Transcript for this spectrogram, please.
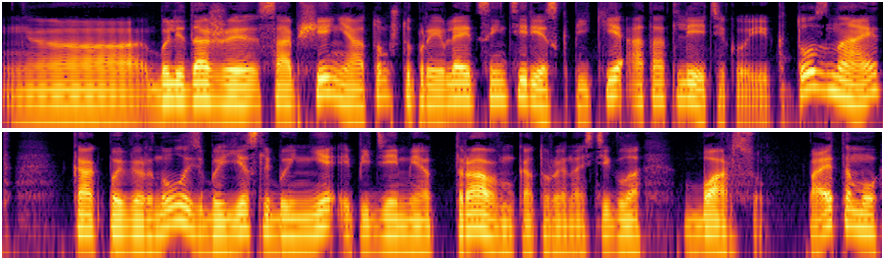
э, были даже сообщения о том, что проявляется интерес к Пике от Атлетику. И кто знает, как повернулось бы, если бы не эпидемия травм, которая настигла Барсу. Поэтому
